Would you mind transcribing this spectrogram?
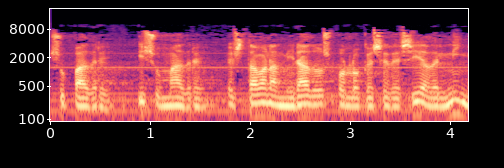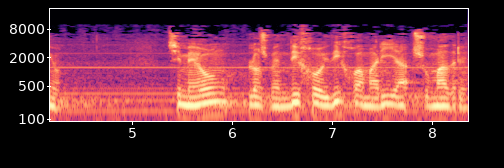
Su padre y su madre estaban admirados por lo que se decía del niño. Simeón los bendijo y dijo a María, su madre,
